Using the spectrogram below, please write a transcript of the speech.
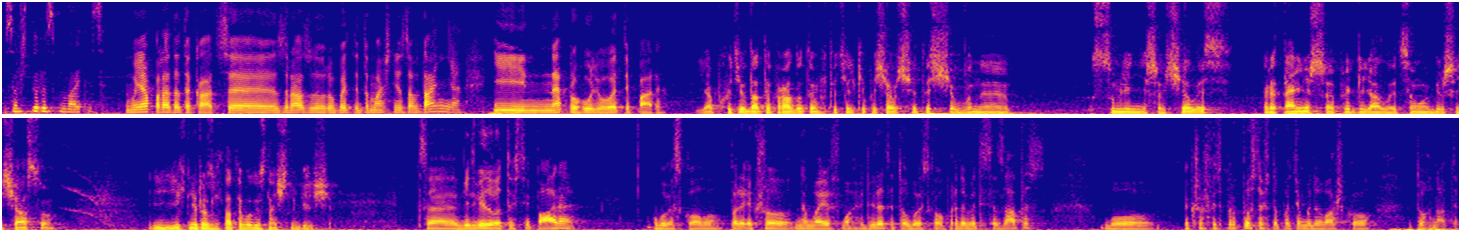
завжди розвивайтеся. Моя порада така: це зразу робити домашнє завдання і не прогулювати пари. Я б хотів дати пораду тим, хто тільки почав вчитись, щоб вони сумлінніше вчились, ретельніше приділяли цьому більше часу, і їхні результати будуть значно більші. Це відвідувати всі пари обов'язково. Якщо немає змоги відвідати, то обов'язково передивитися запис, бо якщо щось пропустиш, то потім буде важко догнати.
